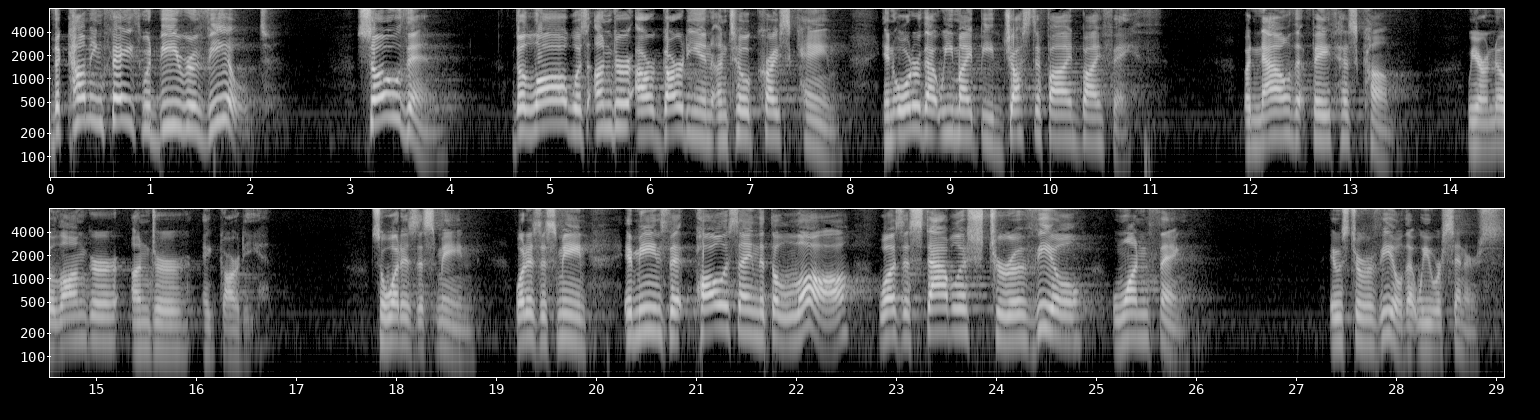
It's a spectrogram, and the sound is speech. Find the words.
the coming faith would be revealed. So then, the law was under our guardian until Christ came, in order that we might be justified by faith. But now that faith has come, we are no longer under a guardian. So, what does this mean? What does this mean? It means that Paul is saying that the law was established to reveal one thing it was to reveal that we were sinners.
